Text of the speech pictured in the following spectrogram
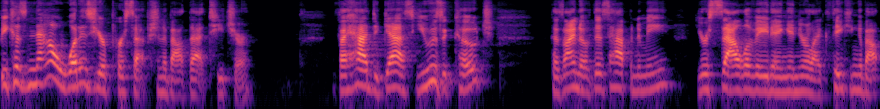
Because now, what is your perception about that teacher? If I had to guess, you as a coach, because I know if this happened to me, you're salivating and you're like thinking about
